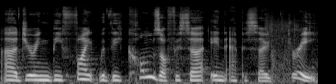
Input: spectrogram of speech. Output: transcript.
uh, during the fight with the comms officer in episode 3.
